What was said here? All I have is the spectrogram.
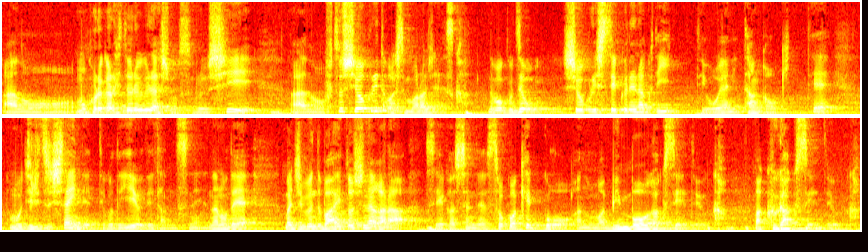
あのもうこれから一人暮らしをするしあの普通仕送りとかしてもらうじゃないですか。で僕全部仕送りしてくれなくていいっていう親に単価を切ってもう自立したいんでってことで家を出たんですね。なので、まあ、自分でバイトしながら生活してるんでそこは結構あの、まあ、貧乏学生というか、まあ、苦学生というか、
